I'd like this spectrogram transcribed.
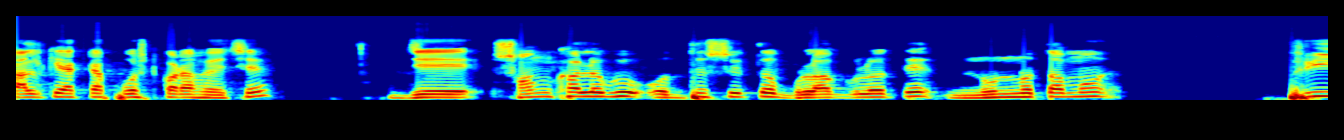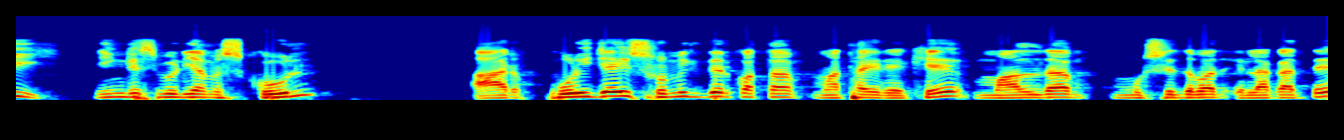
কালকে একটা পোস্ট করা হয়েছে যে সংখ্যালঘু অধ্যুষিত ব্লকগুলোতে ন্যূনতম ফ্রি ইংলিশ মিডিয়াম স্কুল আর পরিযায়ী শ্রমিকদের কথা মাথায় রেখে মালদা মুর্শিদাবাদ এলাকাতে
